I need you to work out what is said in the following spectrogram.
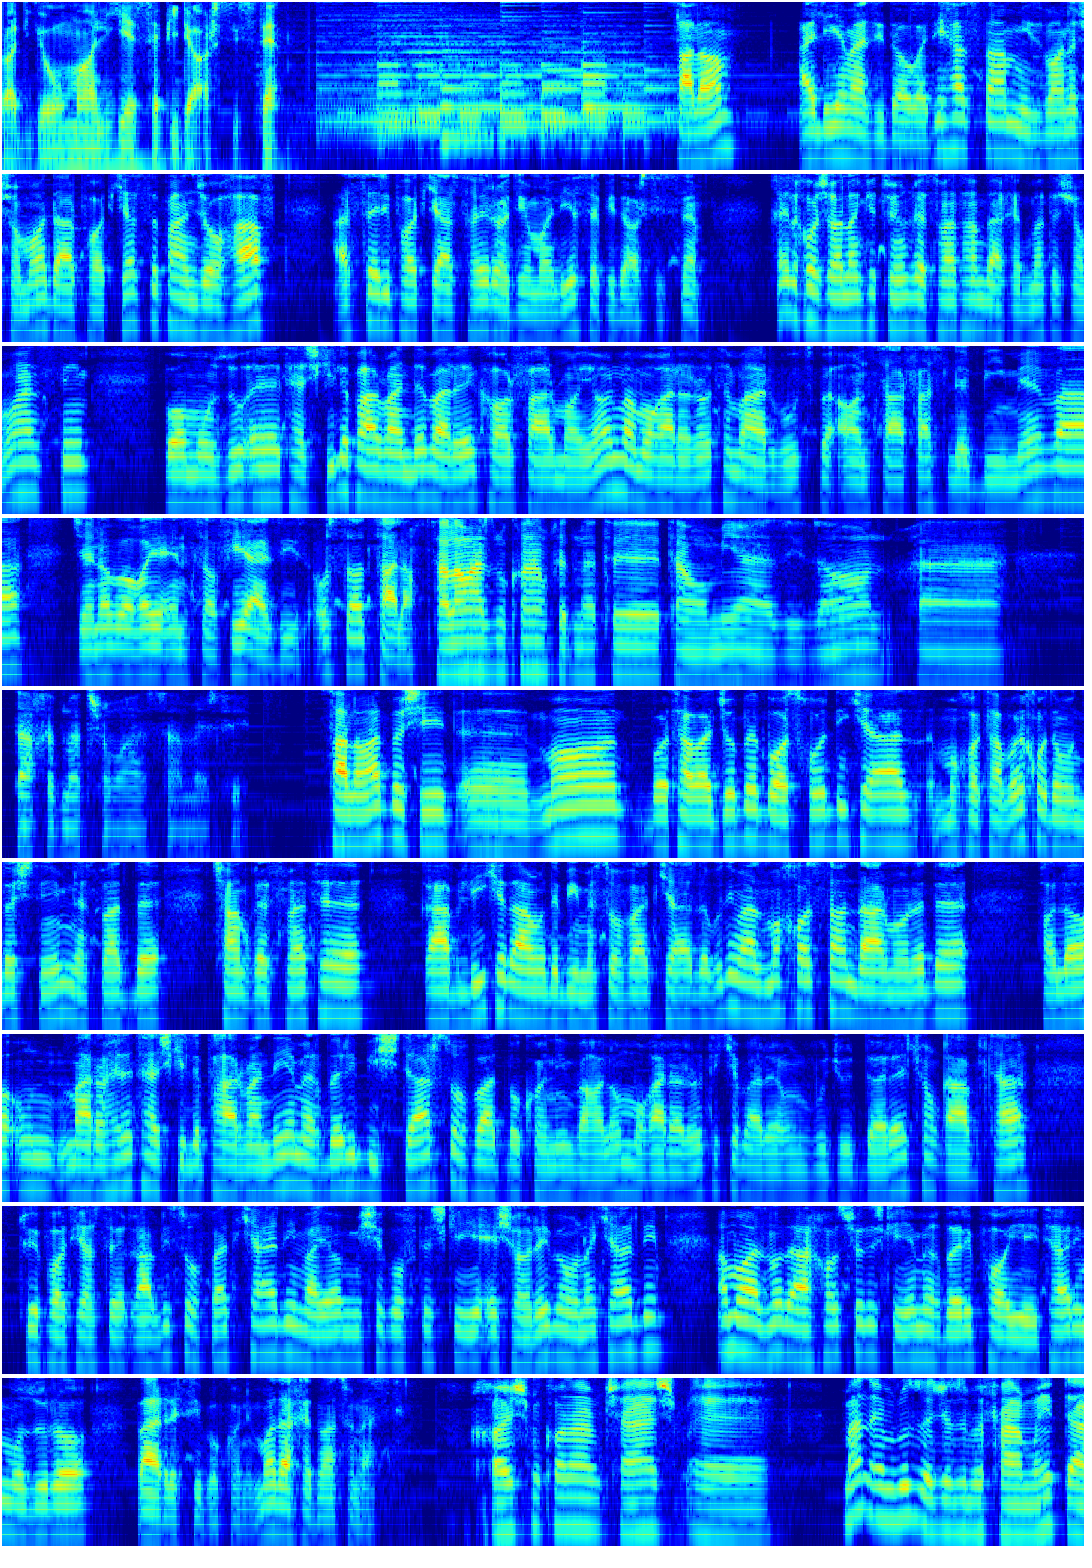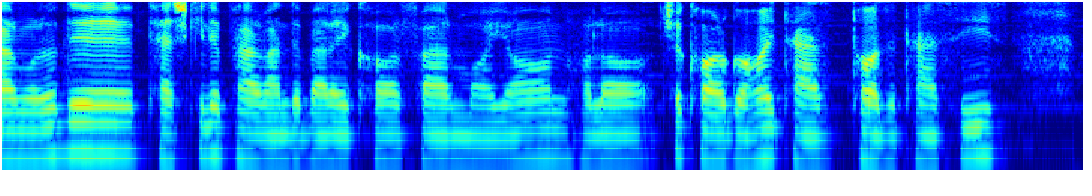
رادیو مالی سپیدار سیستم. سلام علی مزید آبادی هستم. میزبان شما در پادکست 57 از سری پادکست های رادیو مالی سپیدار سیستم. خیلی خوشحالم که تو این قسمت هم در خدمت شما هستیم با موضوع تشکیل پرونده برای کارفرمایان و مقررات مربوط به آن سرفصل بیمه و جناب آقای انصافی عزیز. استاد سلام. سلام عرض می‌کنم خدمت تمامی عزیزان و در خدمت شما هستم. مرسی. سلامت باشید. ما با توجه به بازخوردی که از مخاطبای خودمون داشتیم نسبت به چند قسمت قبلی که در مورد بیمه صحبت کرده بودیم از ما خواستن در مورد حالا اون مراحل تشکیل پرونده یه مقداری بیشتر صحبت بکنیم و حالا مقرراتی که برای اون وجود داره چون قبلتر توی پادکست قبلی صحبت کردیم و یا میشه گفتش که یه اشاره به اونا کردیم. اما از ما درخواست شدش که یه مقداری پایه‌ای تر این موضوع رو بررسی بکنیم. ما در خدمتون هستیم. خواهش می‌کنم چشم من امروز اجازه بفرمایید در مورد تشکیل پرونده برای کارفرمایان حالا چه کارگاه های تازه تاسیس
